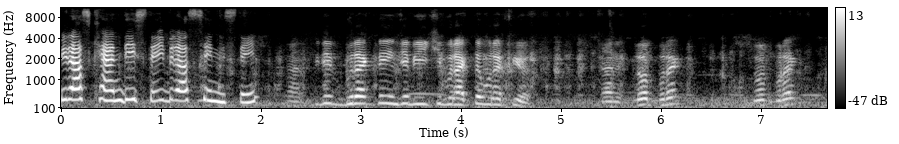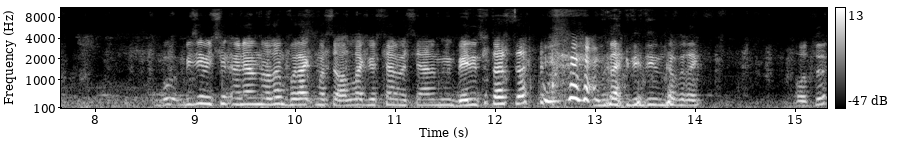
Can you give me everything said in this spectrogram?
Biraz kendi isteği, biraz senin isteğin. Yani bir de bırak deyince bir iki bırak da bırakıyor. Yani Lord bırak, Lord bırak. Bu bizim için önemli olan bırakması, Allah göstermesi. Yani bugün beni tutarsa bırak dediğimde bırak. Otur.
